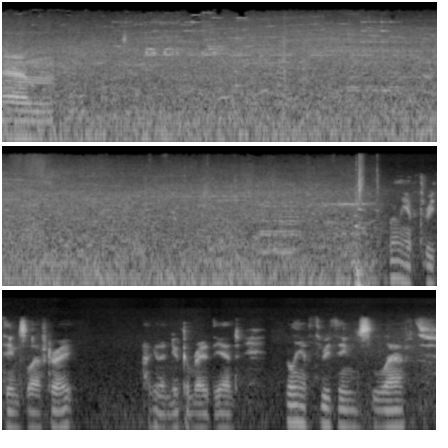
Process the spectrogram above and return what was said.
Um. We only have three things left, right? I'm gonna nuke them right at the end. We only have three things left.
